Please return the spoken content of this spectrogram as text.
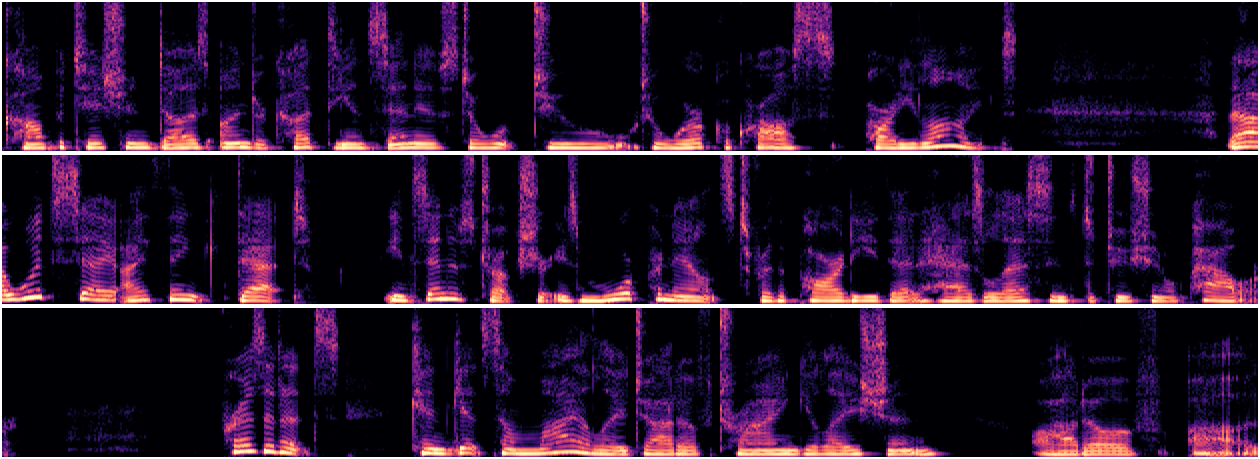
competition does undercut the incentives to to to work across party lines. Now, I would say I think that incentive structure is more pronounced for the party that has less institutional power. Presidents can get some mileage out of triangulation, out of uh,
